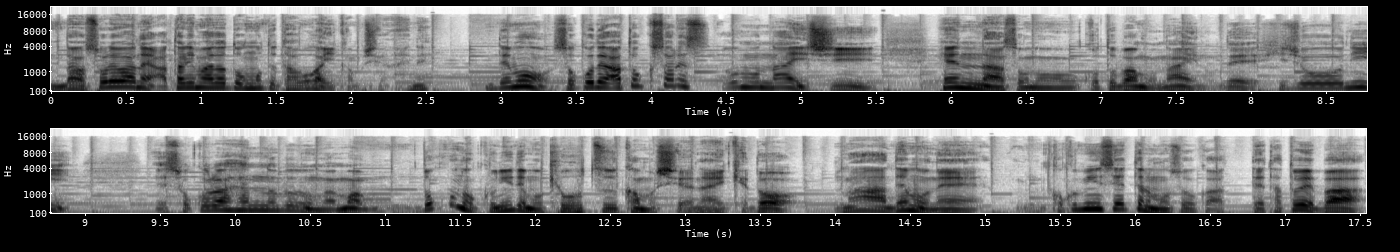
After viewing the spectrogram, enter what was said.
だからそれはね当たり前だと思ってた方がいいかもしれないね。でもそこで後腐れもないし変なその言葉もないので非常にえそこら辺の部分はまあどこの国でも共通かもしれないけどまあでもね国民性ってのもすごくあって例えば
